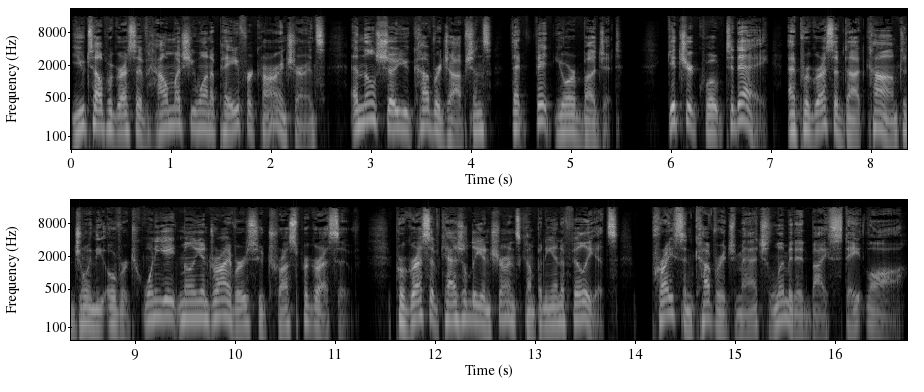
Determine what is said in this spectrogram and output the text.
You tell Progressive how much you want to pay for car insurance, and they'll show you coverage options that fit your budget. Get your quote today at progressive.com to join the over 28 million drivers who trust Progressive. Progressive Casualty Insurance Company and Affiliates. Price and coverage match limited by state law.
